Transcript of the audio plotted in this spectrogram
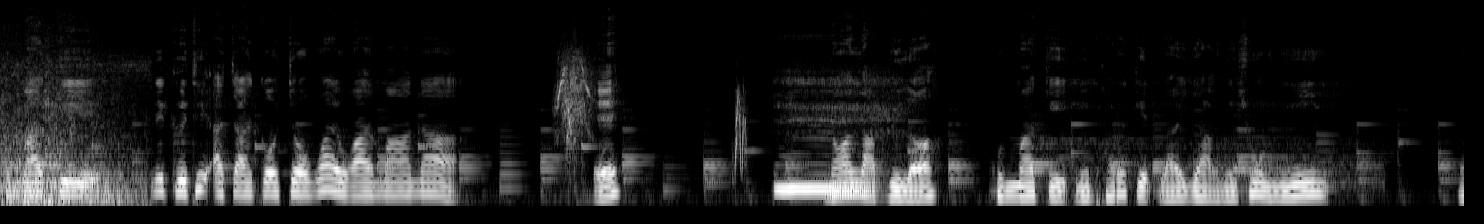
คุณมากินี่คือที่อาจารย์โกโจไหว้วานมาน่ะเอ๊ะ นอนหลับอยู่เหรอ คุณมากิมีภารกิจหลายอย่างในช่วงนี้ เอ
